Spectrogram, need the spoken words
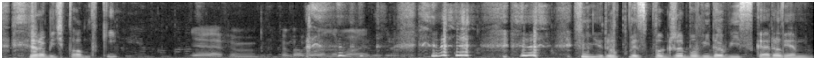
robić pompki? Nie wiem, chyba wolę normalnie to zrobić. Nie róbmy z pogrzebu widowiska, rozumiem.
